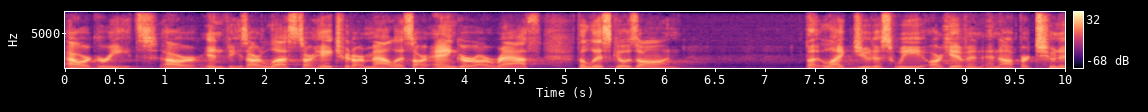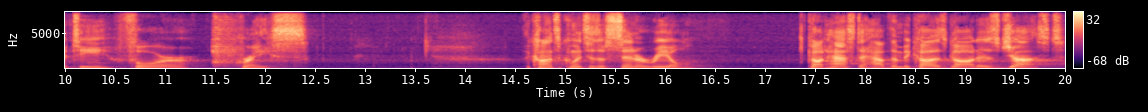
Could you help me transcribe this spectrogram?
Our greeds, our envies, our lusts, our hatred, our malice, our anger, our wrath, the list goes on. But like Judas, we are given an opportunity for grace. The consequences of sin are real. God has to have them because God is just.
